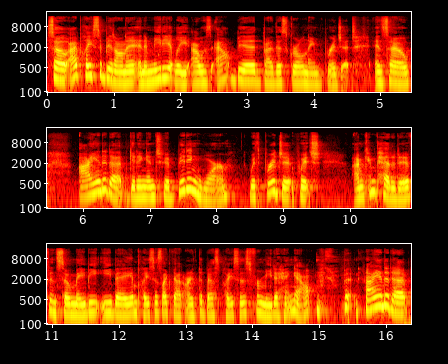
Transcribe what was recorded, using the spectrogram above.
So I placed a bid on it and immediately I was outbid by this girl named Bridget. And so I ended up getting into a bidding war with Bridget, which I'm competitive, and so maybe eBay and places like that aren't the best places for me to hang out. but I ended up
